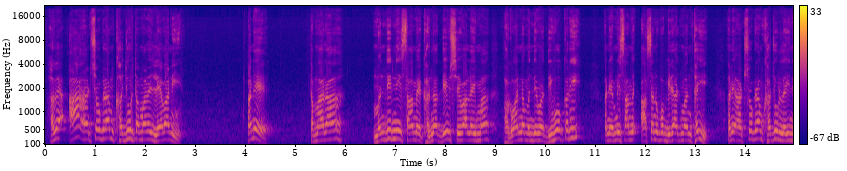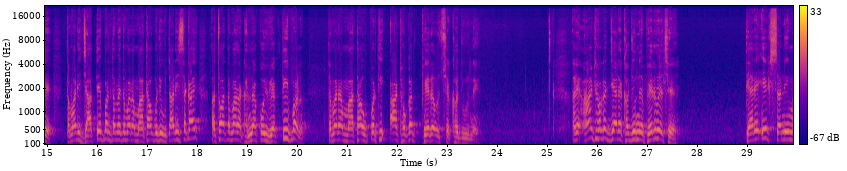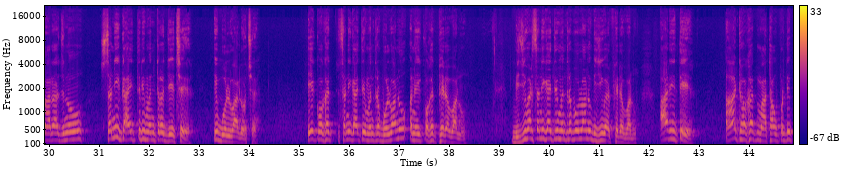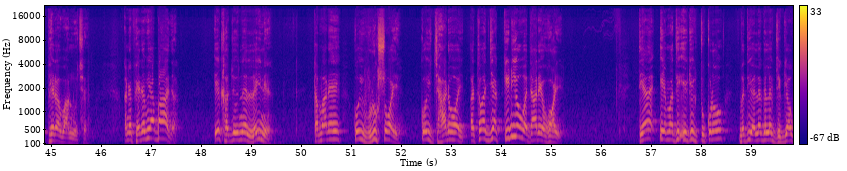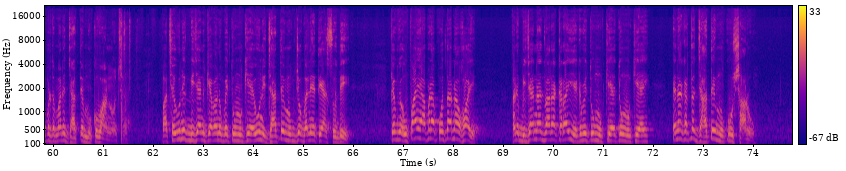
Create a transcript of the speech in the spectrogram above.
હવે આ આઠસો ગ્રામ ખજૂર તમારે લેવાની અને તમારા મંદિરની સામે, ઘરના દેવ સેવાલયમાં ભગવાનના મંદિરમાં દીવો કરી અને એમની સામે આસન ઉપર બિરાજમાન થઈ અને આઠસો ગ્રામ ખજૂર લઈને તમારી જાતે પણ તમે તમારા માથા ઉપરથી ઉતારી શકાય અથવા તમારા ઘરના કોઈ વ્યક્તિ પણ તમારા માથા ઉપરથી આઠ વખત ફેરવશે ખજૂરને. અને આઠ વખત જ્યારે ખજૂરને ફેરવે છે, ત્યારે એક શનિ મહારાજનો શનિ ગાયત્રી મંત્ર જે છે, એ બોલવાનો છે. એક વખત શનિ ગાયત્રી મંત્ર બોલવાનું અને એક વખત ફેરવવાનું. બીજી વાર શનિ ગાયત્રી મંત્ર બોલવાનું, બીજી વાર ફેરવવાનું. આ રીતે આઠ વખત માથા ઉપરથી ફેરવવાનું છે. અને ફેરવ્યા બાદ એ ખજૂરને લઈને તમારે કોઈ વૃક્ષ હોય, કોઈ ઝાડ હોય અથવા જ્યાં કીડીઓ વધારે હોય, ત્યાં એમાંથી એક એક ટુકડો બધી અલગ અલગ જગ્યા ઉપર તમારે જાતે મૂકવાનો છે. પાછા એવું નહીં બીજાને કહેવાનું ભાઈ તું મૂકી એવું નહીં, જાતે મૂકજો બને ત્યાં સુધી. કેમ કે ઉપાય આપણા પોતાના હોય અને બીજાના દ્વારા કરાવીએ કે ભાઈ તું મૂકી આય, તું મૂકી આય, એના કરતાં જાતે મૂકવું સારું.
